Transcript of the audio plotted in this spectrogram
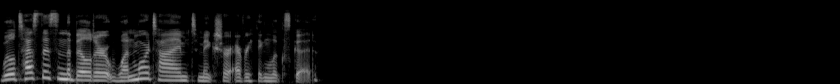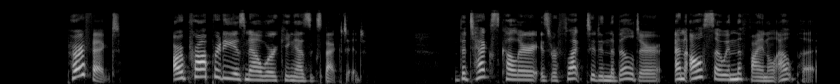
We'll test this in the builder one more time to make sure everything looks good. Perfect! Our property is now working as expected. The text color is reflected in the builder and also in the final output.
